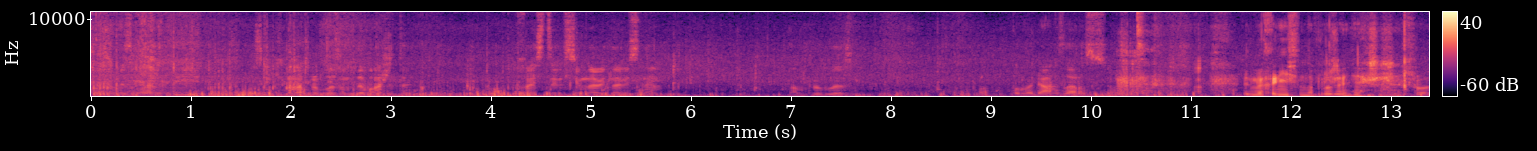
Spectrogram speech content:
Зараз ми зважити її. Скільки вона приблизно буде важити. Хай з цим всім навіть навісним. Там приблизно. По нулях зараз все. Від механічне напруження, якщо що. Що?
